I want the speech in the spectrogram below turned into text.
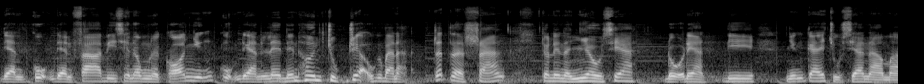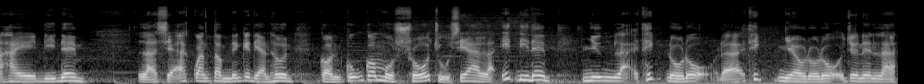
đèn cụm, đèn pha bi xenon này, có những cụm đèn lên đến hơn chục triệu các bạn ạ. Rất là sáng, cho nên là nhiều xe độ đèn. Đi những cái chủ xe nào mà hay đi đêm là sẽ quan tâm đến cái đèn hơn. Còn cũng có một số chủ xe là ít đi đêm, nhưng lại thích đồ độ. Đấy, thích nhiều đồ độ, cho nên là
